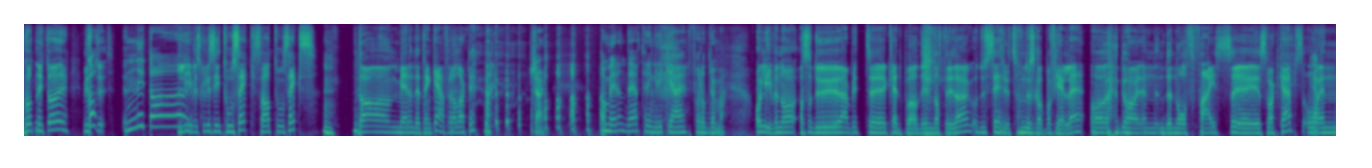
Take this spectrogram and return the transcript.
Godt nyttår! Hvis Godt nyttår! livet Live skulle si 2-6, sa 2-6. Mm. Da mer enn det trenger ikke jeg for å ha det artig. Nei, selv. Og mer enn det trenger ikke jeg for å drømme. Og Live nå, altså du er blitt eh, kledd på av din datter i dag, og du ser ut som du skal på fjellet. Og du har en The North Face eh, svart caps og Ja. en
